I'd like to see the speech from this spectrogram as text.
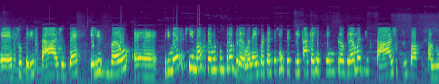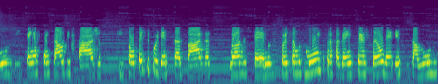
é, super estágios, né? Eles vão, é, primeiro que nós temos um programa, né? É importante a gente explicar que a gente tem um programa de estágio para os nossos alunos, tem a central de estágio, que estão sempre por dentro das vagas. Nós é, nos esforçamos muito para fazer a inserção né, desses alunos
